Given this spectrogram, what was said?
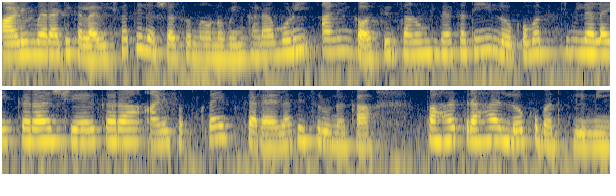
आणि मराठी कलाविश्वातील अशाच नवनवीन घडामोडी आणि गॉसिप जाणून घेण्यासाठी लोकमत फिल्मीला लाईक करा शेअर करा आणि सबस्क्राईब करायला विसरू नका. पाहत रहा लोकमत फिल्मी.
